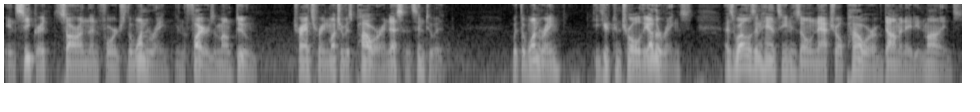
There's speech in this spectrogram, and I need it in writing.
In secret, Sauron then forged the One Ring in the fires of Mount Doom, transferring much of his power and essence into it. With the One Ring, he could control the other rings, as well as enhancing his own natural power of dominating minds.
